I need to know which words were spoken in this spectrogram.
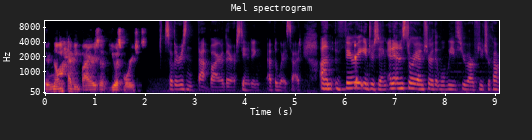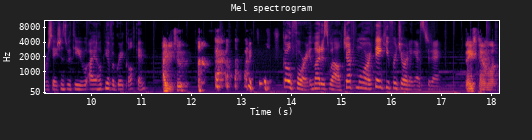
they're not heavy buyers of US mortgages. So there isn't that buyer there standing at the wayside. Um, very yep. interesting. And, and a story I'm sure that we'll weave through our future conversations with you. I hope you have a great golf game. I do too. Go for it. It might as well. Jeff Moore, thank you for joining us today. Thanks, Pamela.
